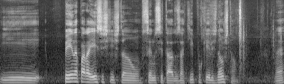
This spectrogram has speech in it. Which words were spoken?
E pena para esses que estão sendo citados aqui, porque eles não estão. Né?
